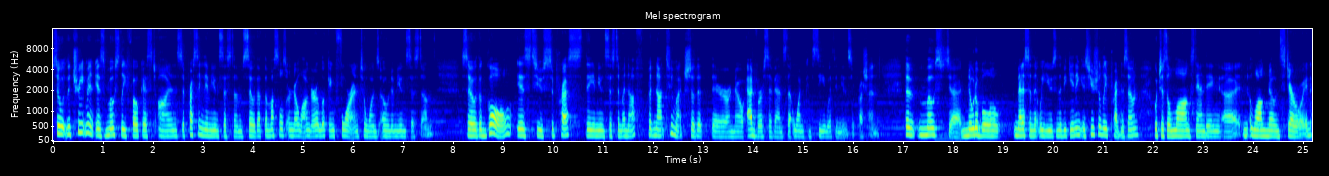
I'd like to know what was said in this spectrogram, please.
So the treatment is mostly focused on suppressing the immune system so that the muscles are no longer looking foreign to one's own immune system. So the goal is to suppress the immune system enough, but not too much so that there are no adverse events that one can see with immune suppression. The most uh, notable medicine that we use in the beginning is usually prednisone, which is a long-standing, uh, long-known steroid.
